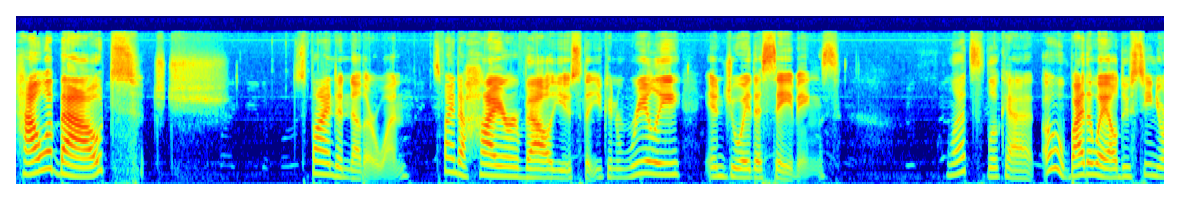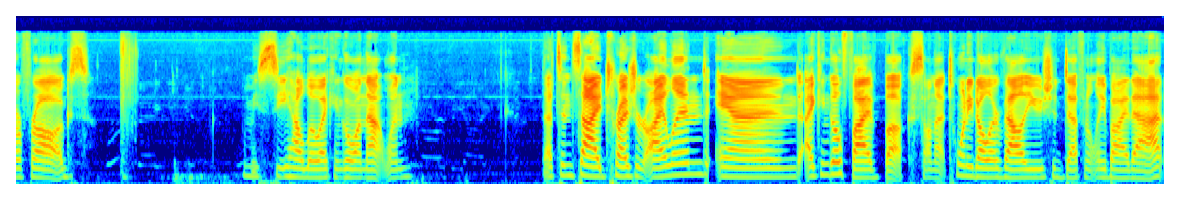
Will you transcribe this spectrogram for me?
How about find another one. Let's find a higher value so that you can really enjoy the savings. Let's look at, oh, by the way, I'll do Señor Frog's. Let me see how low I can go on that one. That's inside Treasure Island, and I can go five bucks on that $20 value. You should definitely buy that.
